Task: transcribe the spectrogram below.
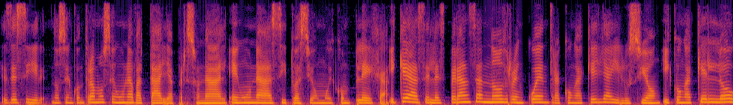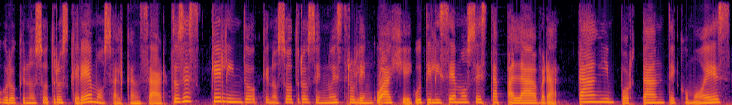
Es decir, nos encontramos en una batalla personal, en una situación muy compleja. ¿Y qué hace? La esperanza nos reencuentra con aquella ilusión y con aquel logro que nosotros queremos alcanzar. Entonces, qué lindo que nosotros en nuestro lenguaje utilicemos esta palabra tan importante como es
